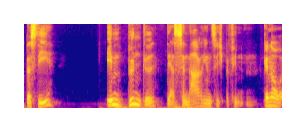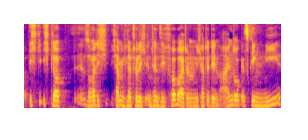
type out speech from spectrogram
dass die im Bündel der Szenarien sich befinden. Genau. Ich, ich glaube, soweit ich, ich habe mich natürlich intensiv vorbereitet und ich hatte den Eindruck, es ging nie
